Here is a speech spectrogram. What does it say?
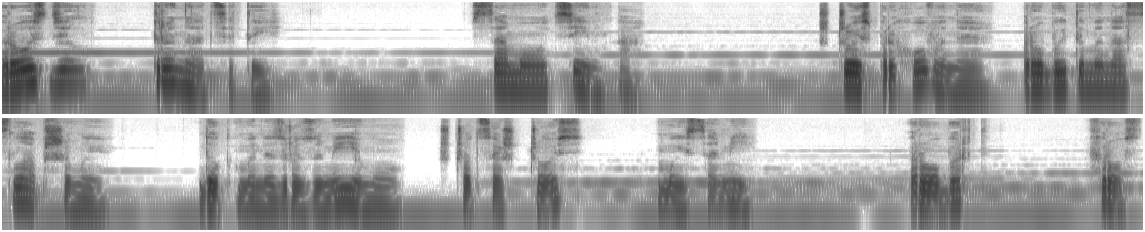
Розділ 13. Самооцінка. Щось приховане робитиме нас слабшими, доки ми не зрозуміємо, що це щось ми самі. Роберт Фрост.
